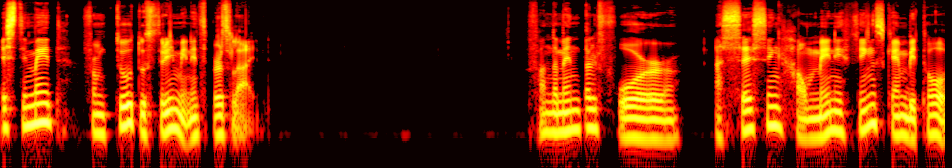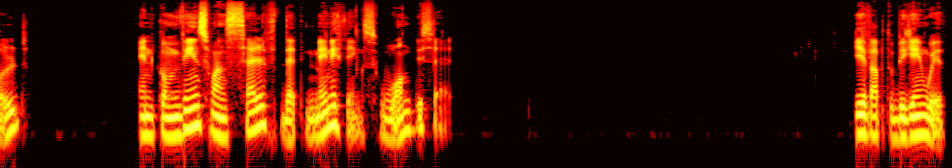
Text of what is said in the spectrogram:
Estimate from 2 to 3 minutes per slide. Fundamental for assessing how many things can be told and convince oneself that many things won't be said. give up to begin with.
